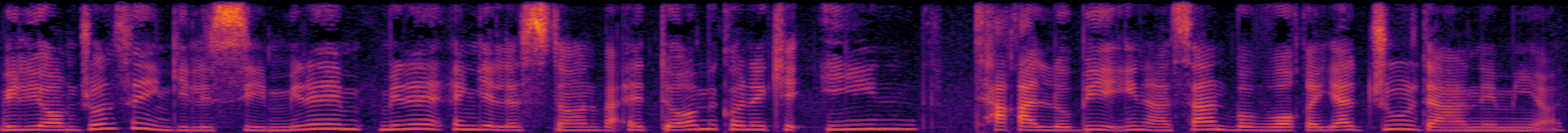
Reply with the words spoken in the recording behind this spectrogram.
ویلیام جونز انگلیسی میره میره انگلستان و ادعا می‌کنه که این تقلبی این اصلا با واقعیت جور در نمیاد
